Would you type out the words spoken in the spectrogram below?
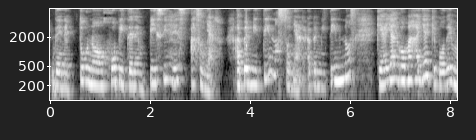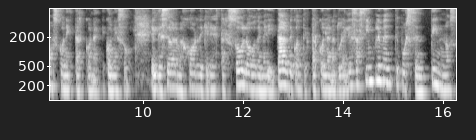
de Neptuno, Júpiter en Pisces es a soñar, a permitirnos soñar, a permitirnos que hay algo más allá y que podemos conectar con, con, eso. El deseo a lo mejor de querer estar solo, de meditar, de contactar con la naturaleza, simplemente por sentirnos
